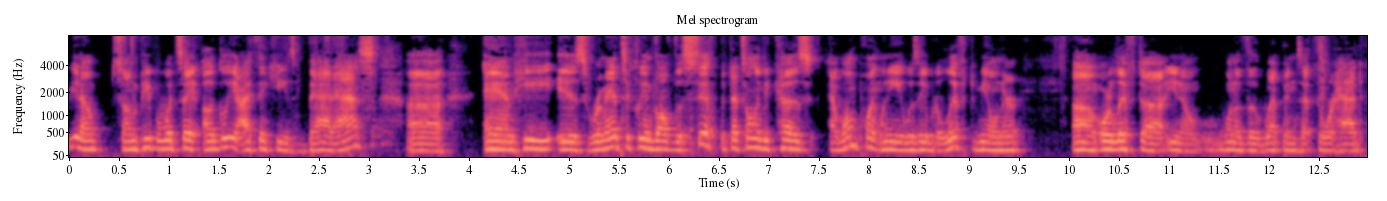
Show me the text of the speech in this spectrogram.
you know, some people would say ugly. I think he's badass. Uh, and he is romantically involved with Sif, but that's only because at one point when he was able to lift Mjolnir, um, or lift, uh, you know, one of the weapons that Thor had,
